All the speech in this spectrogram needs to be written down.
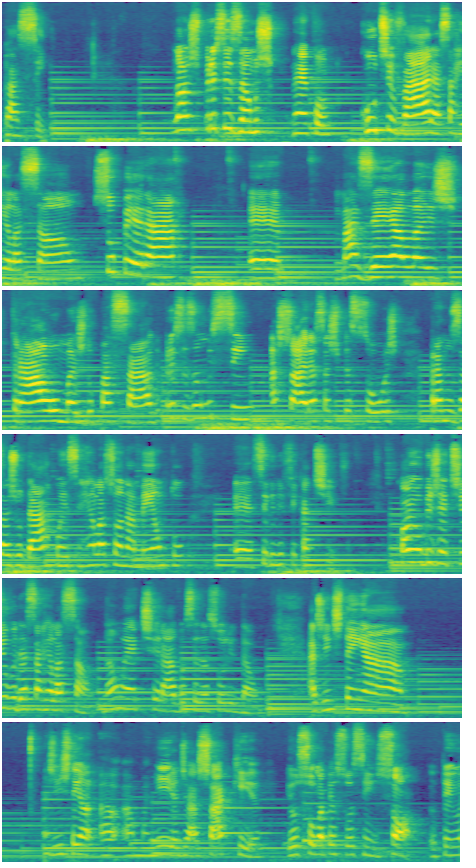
passei. Nós precisamos né, cultivar essa relação, superar é, mazelas, traumas do passado. Precisamos sim achar essas pessoas para nos ajudar com esse relacionamento é, significativo. Qual é o objetivo dessa relação? Não é tirar você da solidão. A gente tem a, a gente tem a, a, a mania de achar que eu sou uma pessoa assim, só, eu tenho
